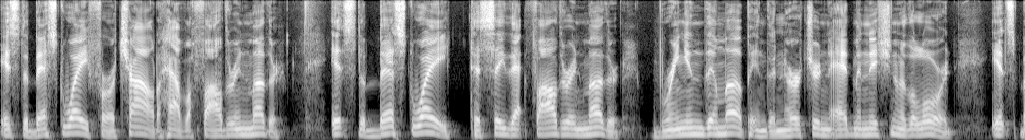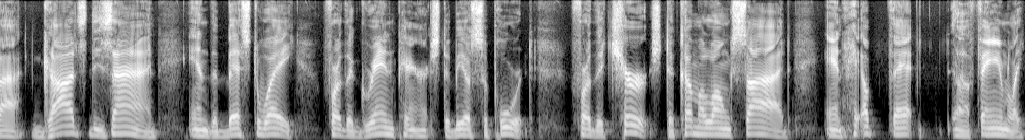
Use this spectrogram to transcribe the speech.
It's the best way for a child to have a father and mother. It's the best way to see that father and mother bringing them up in the nurture and admonition of the Lord. It's by God's design and the best way for the grandparents to be a support, for the church to come alongside and help that uh, family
